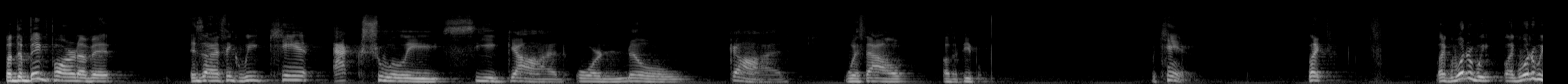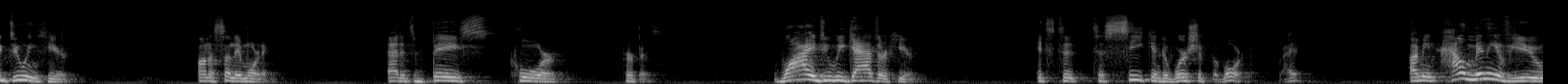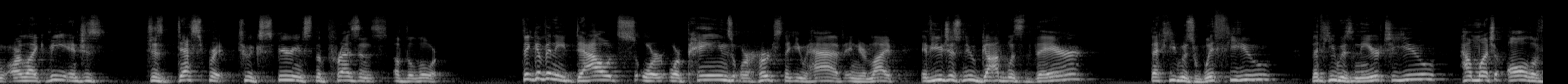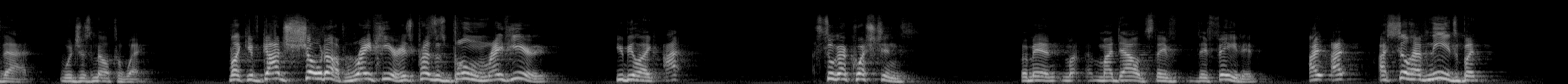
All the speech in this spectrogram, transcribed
But the big part of it is that I think we can't actually see God or know God without other people. We can't. Like, like what are we like what are we doing here on a Sunday morning at its base core purpose? Why do we gather here? It's to, to seek and to worship the Lord, right? I mean, how many of you are like me and just, just desperate to experience the presence of the Lord? Think of any doubts or, or pains or hurts that you have in your life. If you just knew God was there, that He was with you, that He was near to you, how much all of that would just melt away. Like if God showed up right here, His presence, boom, right here, you'd be like, I, I still got questions. But man, my, my doubts, they've, they've faded. I, I, I still have needs, but,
